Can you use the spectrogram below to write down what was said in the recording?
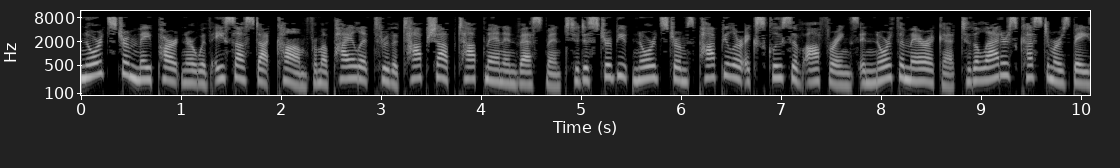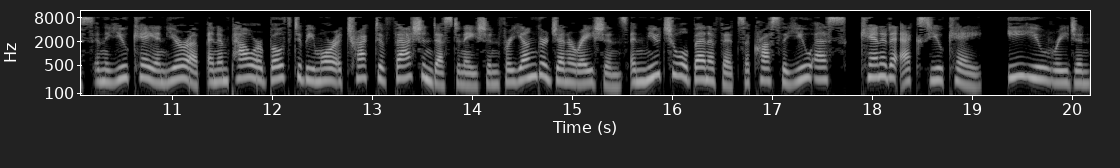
Nordstrom may partner with ASOS.com from a pilot through the Topshop Topman investment to distribute Nordstrom's popular exclusive offerings in North America to the latter's customers base in the UK and Europe and empower both to be more attractive fashion destination for younger generations and mutual benefits across the US, Canada ex-UK, EU region.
